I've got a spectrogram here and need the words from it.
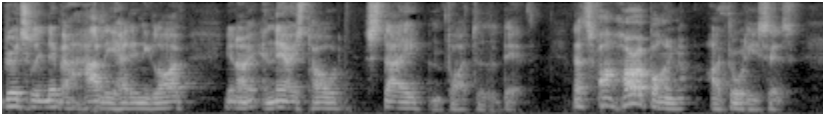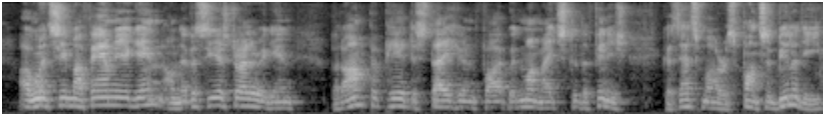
virtually never hardly had any life, you know, and now he's told, stay and fight to the death. That's horrifying, I thought he says. I won't see my family again, I'll never see Australia again, but I'm prepared to stay here and fight with my mates to the finish because that's my responsibility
